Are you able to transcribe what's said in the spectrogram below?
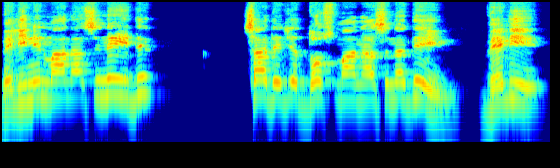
Velinin manası neydi? Sadece dost manasına değil, veli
